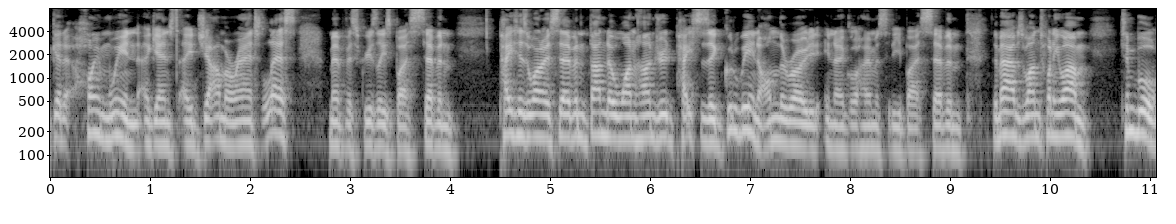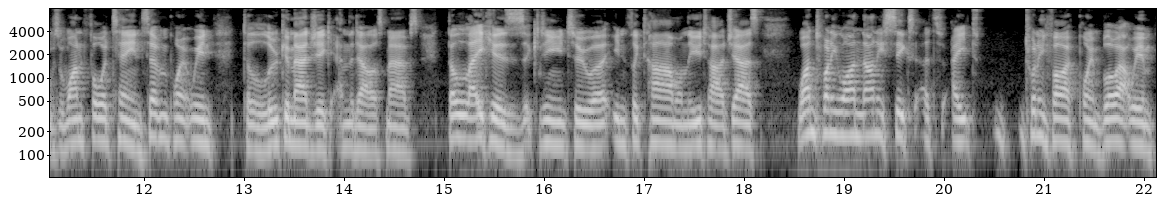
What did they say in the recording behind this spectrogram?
get a home win against a Ja Morant less. Memphis Grizzlies by 7. Pacers 107, Thunder 100. Pacers a good win on the road in Oklahoma City by 7. The Mavs 121, Timberwolves 114, 7 point win to Luka Magic and the Dallas Mavs. The Lakers continue to uh, inflict harm on the Utah Jazz. 121 96, a 25 point blowout win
